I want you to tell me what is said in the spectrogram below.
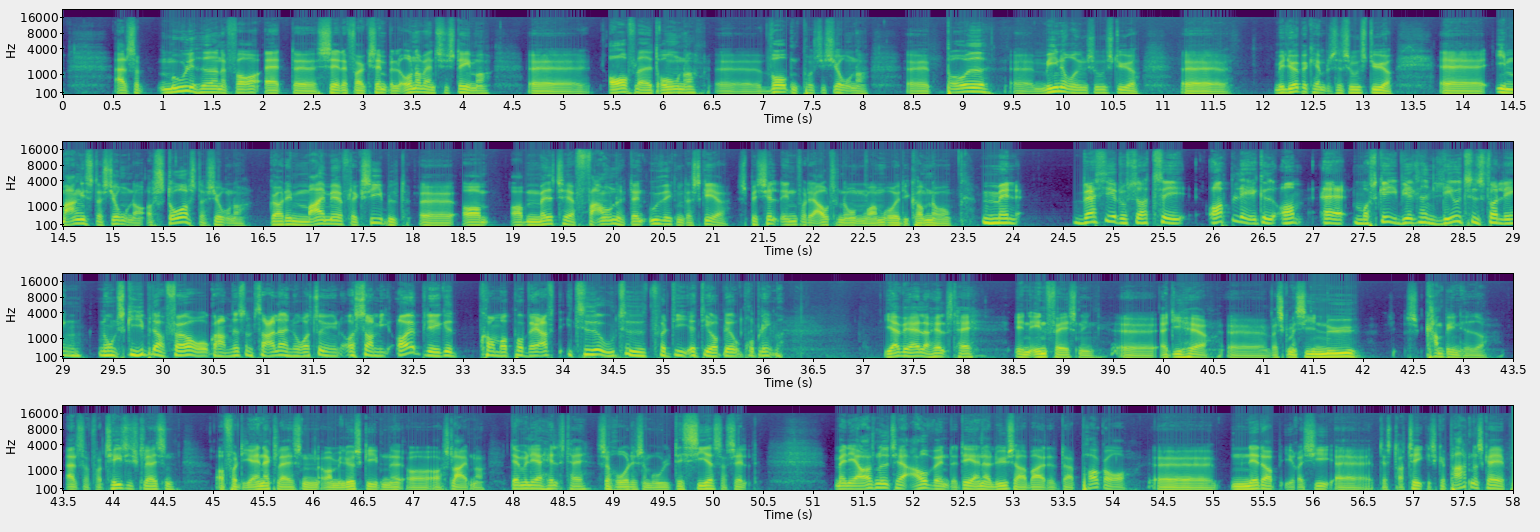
Altså mulighederne for at øh, sætte for eksempel undervandssystemer, øh, overfladedroner, øh, våbenpositioner, øh, både øh, minerydningsudstyr, øh, miljøbekæmpelsesudstyr øh, i mange stationer og store stationer gør det meget mere fleksibelt øh, og, og med til at fagne den udvikling, der sker, specielt inden for det autonome område de kommende år. Men hvad siger du så til oplægget om at måske i virkeligheden levetidsforlænge nogle skibe, der er 40 år gamle, som sejler i Nordsøen, og som i øjeblikket kommer på værft i tid og utid, fordi at de oplever problemer? Jeg vil allerhelst have en indfasning øh, af de her, øh, hvad skal man sige, nye kampenheder, altså for Thetis-klassen og for Diana-klassen og miljøskibene og, og Sleipner. Den vil jeg helst have så hurtigt som muligt. Det siger sig selv. Men jeg er også nødt til at afvente det analysearbejde, der pågår øh, netop i regi af det strategiske partnerskab.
